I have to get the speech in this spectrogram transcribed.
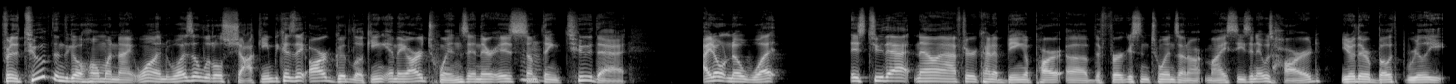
For the two of them to go home on night one was a little shocking because they are good looking and they are twins, and there is something to that. I don't know what is to that now after kind of being a part of the Ferguson twins on our, my season. It was hard. You know, they were both really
